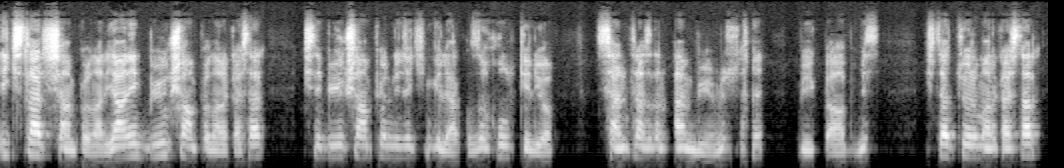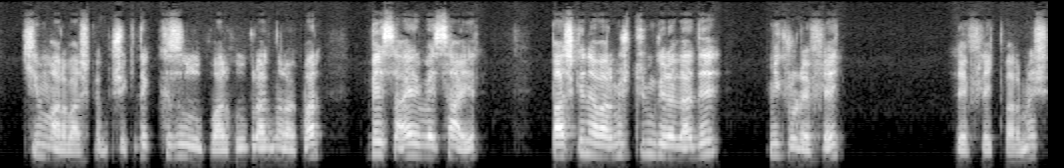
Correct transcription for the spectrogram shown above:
X'ler şampiyonlar. Yani büyük şampiyonlar arkadaşlar. İşte büyük şampiyon deyince kim geliyor aklınıza? Hulk geliyor. Sentinel zaten en büyüğümüz. büyük bir abimiz. İşte atıyorum arkadaşlar. Kim var başka bu şekilde? Kızıl Hulk var. Hulk Ragnarok var. Vesaire vesaire. Başka ne varmış? Tüm görevlerde mikro reflekt reflekt varmış.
